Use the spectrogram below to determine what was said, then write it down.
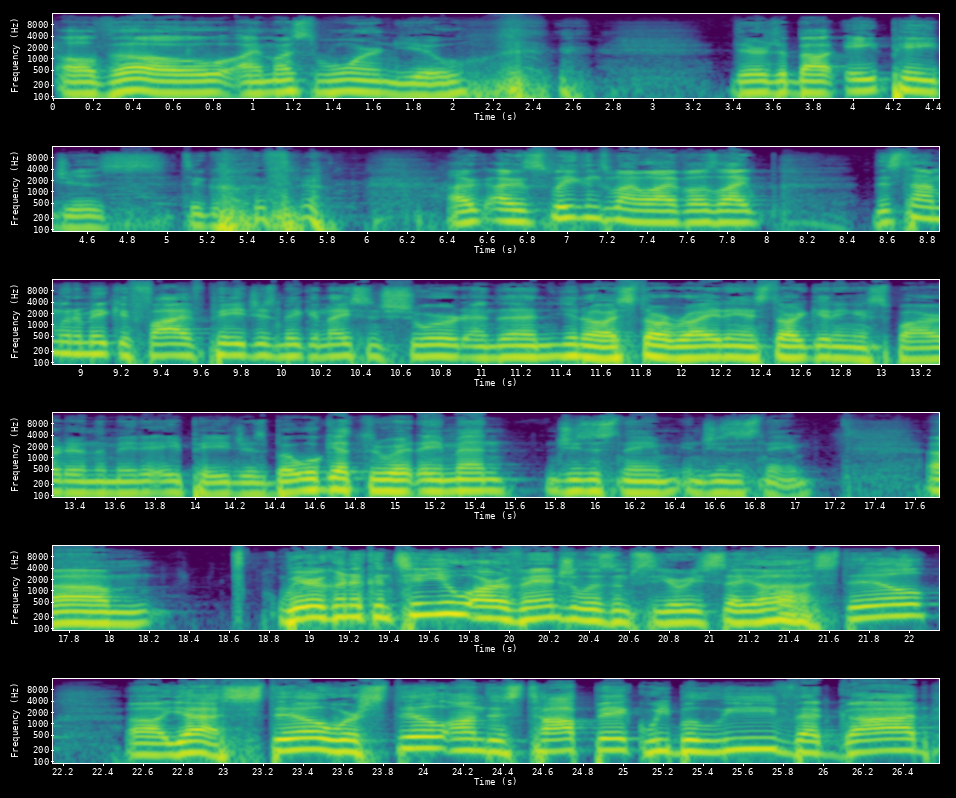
Although, I must warn you, there's about eight pages to go through. I, I was speaking to my wife. I was like, this time I'm going to make it five pages, make it nice and short, and then you know I start writing and start getting inspired, and then made it eight pages. But we'll get through it. Amen. In Jesus' name. In Jesus' name. Um, we are going to continue our evangelism series. Say, uh, still uh, yes, still, we're still on this topic. We believe that God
